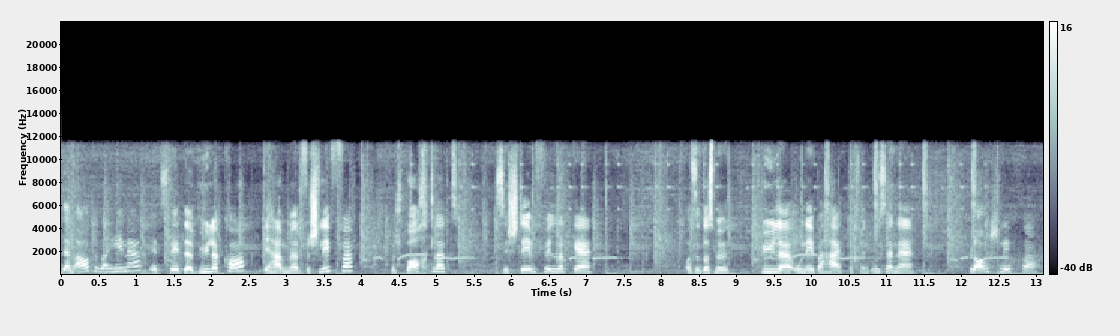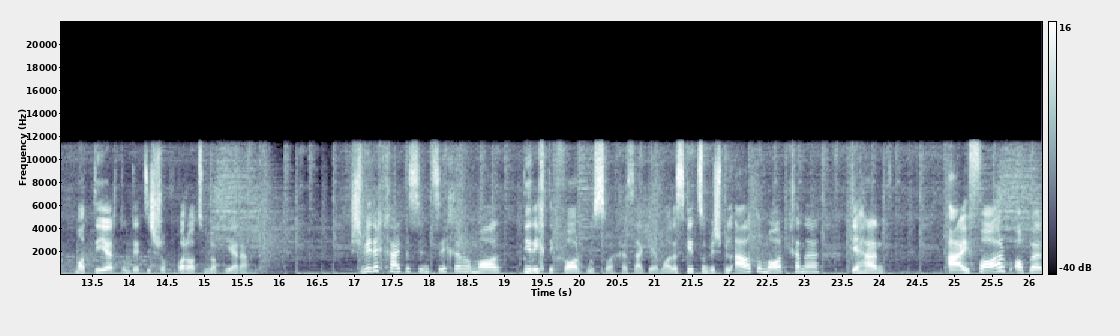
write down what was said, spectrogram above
dem Auto da hinten jetzt dort eine Bühne gehabt. Die haben wir verschliffen, verspachtelt, Systemfehler gegeben. Also, dass wir Bühlen, Unebenheiten rausnehmen können. Blank schliffen, mattiert und jetzt ist es schon parat zum Lackieren. Schwierigkeiten sind sicher mal die richtige Farbe aussuchen, sage ich mal. Es gibt zum Beispiel Automarken, die haben eine Farbe, aber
